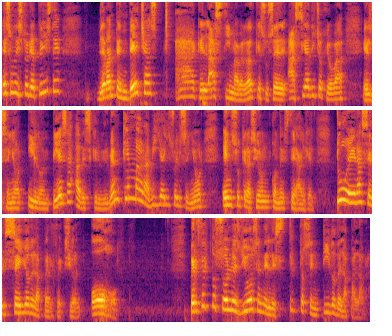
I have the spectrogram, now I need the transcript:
es una historia triste, levanten dechas. Ah, qué lástima, ¿verdad? Que sucede. Así ha dicho Jehová el Señor. Y lo empieza a describir. Vean qué maravilla hizo el Señor en su creación con este ángel. Tú eras el sello de la perfección. Ojo. Perfecto solo es Dios en el estricto sentido de la palabra.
